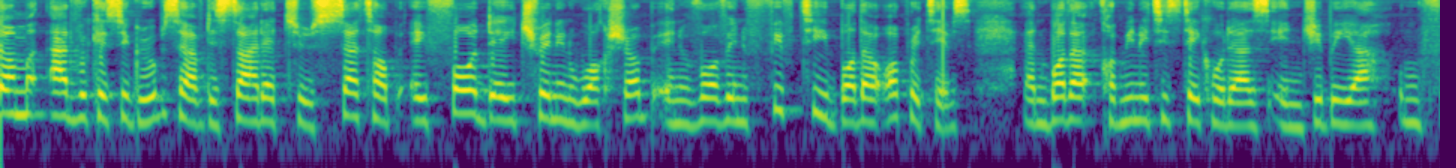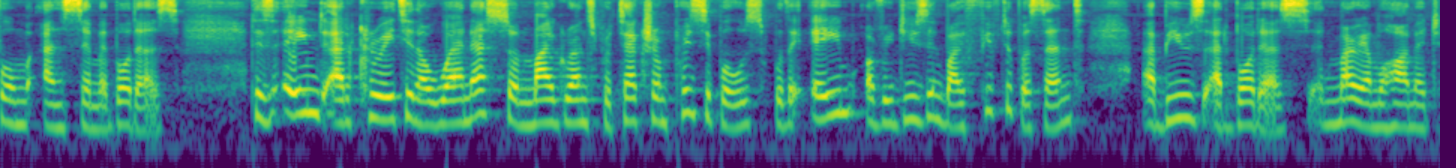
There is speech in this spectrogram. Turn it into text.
Some advocacy groups have decided to set up a four-day training workshop involving 50 border operatives and border community stakeholders in Jibia, Mfum and Seme borders. It is aimed at creating awareness on migrant protection principles with the aim of reducing by 50% abuse at borders. And Maria Mohammed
